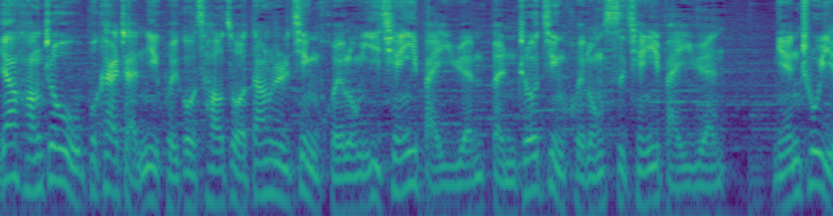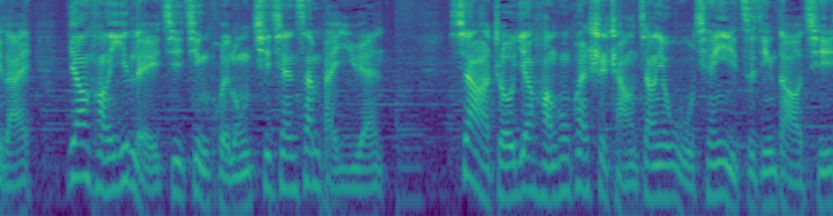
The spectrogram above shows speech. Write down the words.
央行周五不开展逆回购操作，当日净回笼一千一百亿元，本周净回笼四千一百亿元。年初以来，央行已累计净回笼七千三百亿元。下周央行公开市场将有五千亿资金到期，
